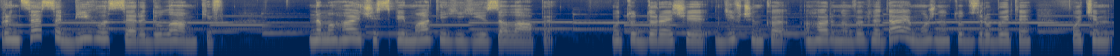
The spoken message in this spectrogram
принцеса бігла серед уламків, намагаючись спіймати її за лапи. Отут, до речі, дівчинка гарно виглядає, можна тут зробити, потім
